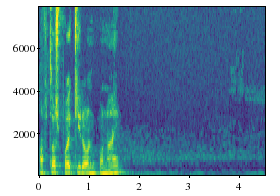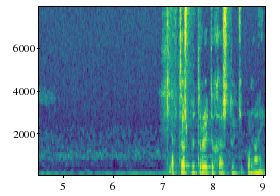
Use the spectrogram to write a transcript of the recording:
Αυτός που ακυρώνει πονάει. Αυτός που τρώει το χαστούκι πονάει.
